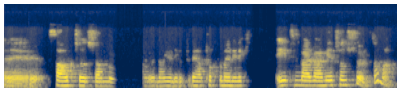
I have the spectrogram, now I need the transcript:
e, sağlık çalışanlarına yönelik veya topluma yönelik eğitimler vermeye çalışıyoruz ama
